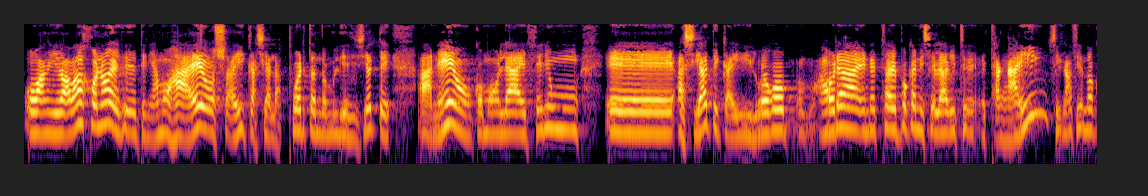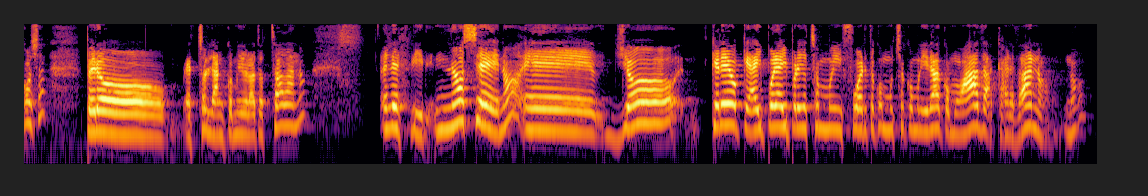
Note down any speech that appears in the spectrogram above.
o han ido abajo, ¿no? Teníamos a EOS ahí casi a las puertas en 2017, a Neo, como la Ethereum eh, asiática, y luego ahora en esta época ni se le ha visto, están ahí, siguen haciendo cosas, pero estos le han comido la tostada, ¿no? Es decir, no sé, ¿no? Eh, yo creo que hay por ahí proyectos muy fuertes con mucha comunidad, como ADA, Cardano, ¿no?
